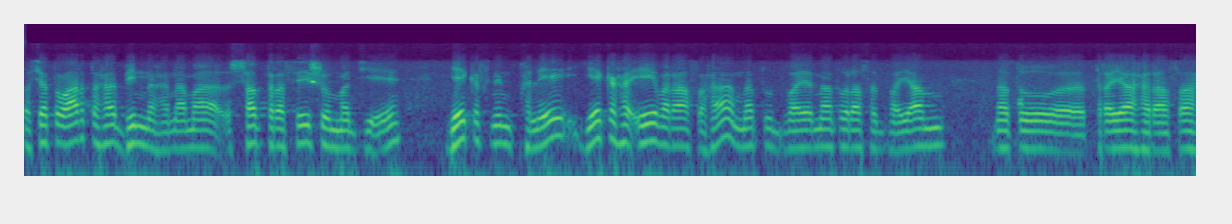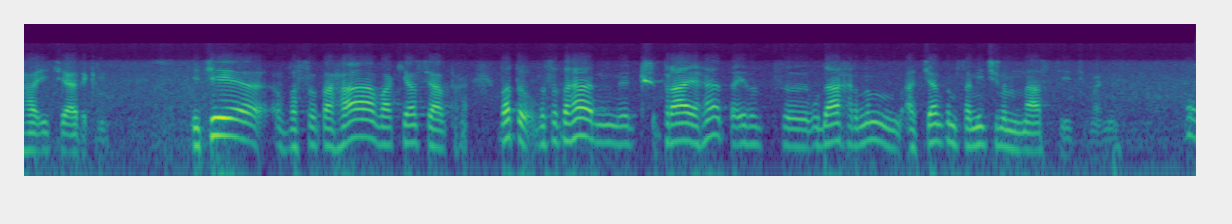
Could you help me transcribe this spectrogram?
तस्य तु अर्थः भिन्नः। नाम षट् रसेषु मध्ये एकस्मिन् फले एकः एव रासः न तु द्वय न तु रसद्वयं न तु त्रयः रासाः इत्यादिकम् इति वस्तुतः वाक्यस्य अर्थः भवतु वस्तुतः प्रायः एतत् उदाहरणम् अत्यन्तं समीचीनं नास्ति इति मन्ये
